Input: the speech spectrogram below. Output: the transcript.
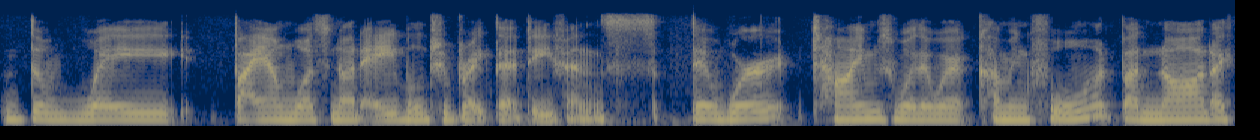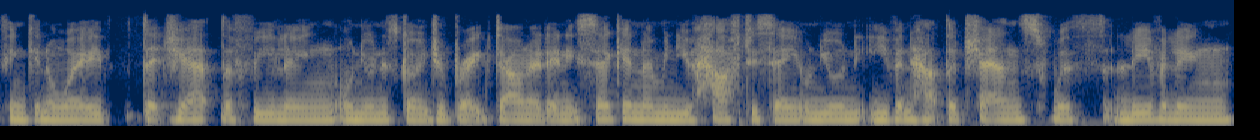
the way Bayern was not able to break that defense. There were times where they were coming forward, but not, I think, in a way that you had the feeling Union is going to break down at any second. I mean, you have to say Union even had the chance with Leveling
